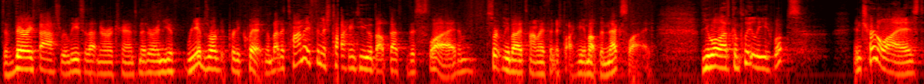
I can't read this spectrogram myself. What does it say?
It's a very fast release of that neurotransmitter, and you've reabsorbed it pretty quick. And by the time I finish talking to you about that, this slide, and certainly by the time I finish talking about the next slide, you will have completely, whoops, internalized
